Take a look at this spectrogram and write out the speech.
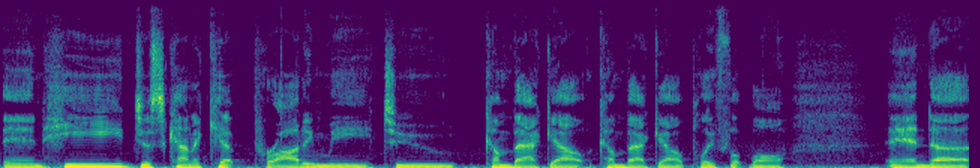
And he just kind of kept prodding me to come back out, come back out, play football. And uh,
